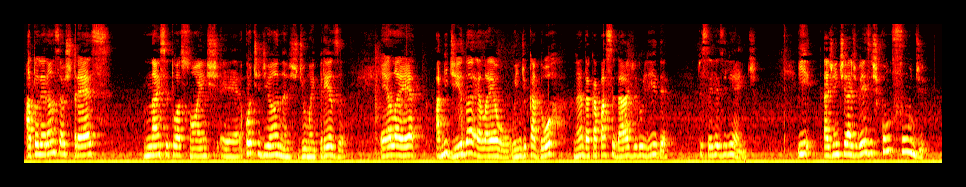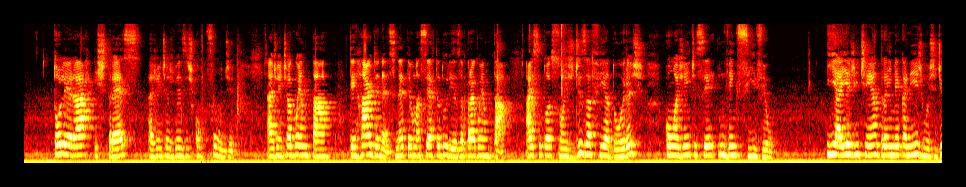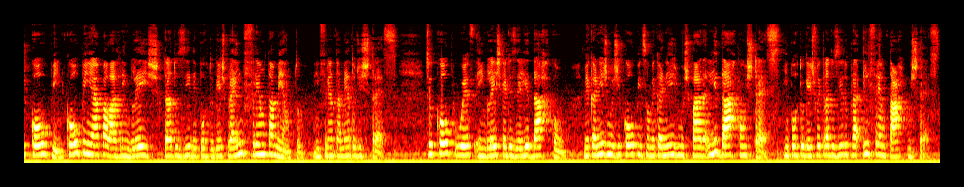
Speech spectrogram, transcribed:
A tolerância ao estresse nas situações é, cotidianas de uma empresa, ela é a medida, ela é o, indicador né, da capacidade do líder de ser resiliente. E a gente às vezes confunde tolerar estresse, a gente às vezes confunde a gente aguentar, ter hardness, né, ter uma certa dureza para aguentar as situações desafiadoras com a gente ser invencível. E aí a gente entra em mecanismos de coping. Coping é a palavra em inglês traduzida em português para enfrentamento, enfrentamento de estresse. To cope with em inglês quer dizer lidar com. Mecanismos de coping são mecanismos para lidar com o estresse. Em português foi traduzido para enfrentar o estresse.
